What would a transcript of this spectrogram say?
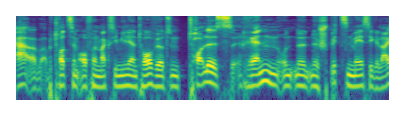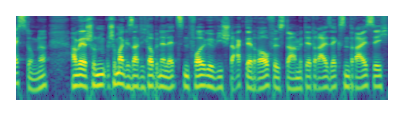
Ja, aber, aber, trotzdem auch von Maximilian Torwirt ein tolles Rennen und eine, eine, spitzenmäßige Leistung. Ne? Haben wir ja schon, schon mal gesagt, ich glaube in der letzten Folge, wie stark der drauf ist da mit der 336,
